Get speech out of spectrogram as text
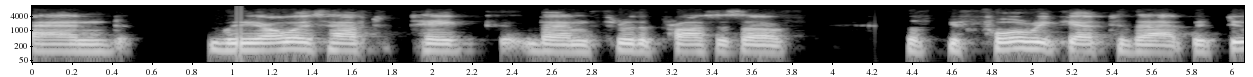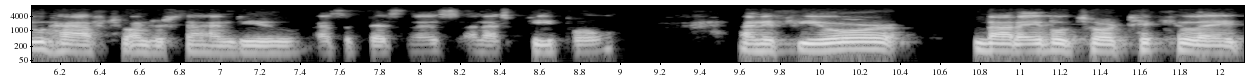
And we always have to take them through the process of before we get to that, we do have to understand you as a business and as people. And if you're not able to articulate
